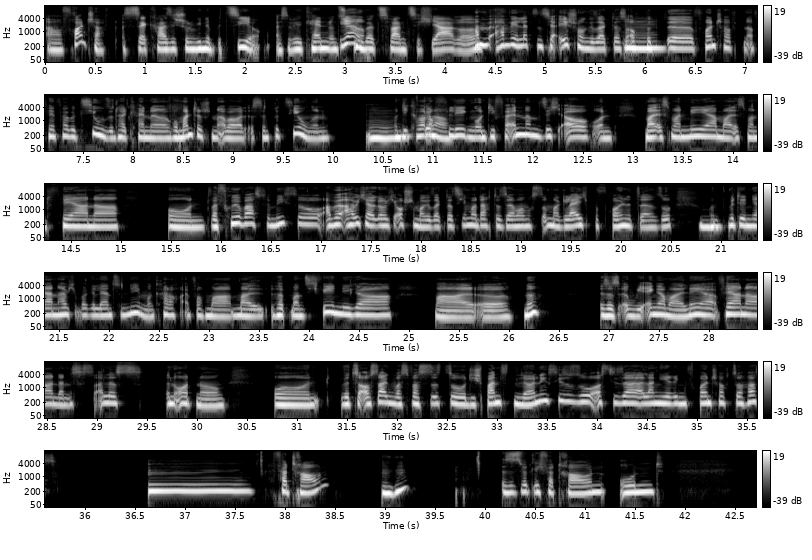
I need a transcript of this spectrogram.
äh, Freundschaft. Es ist ja quasi schon wie eine Beziehung. Also wir kennen uns ja. über 20 Jahre. Haben, haben, wir letztens ja eh schon gesagt, dass mhm. auch äh, Freundschaften auf jeden Fall Beziehungen sind, halt keine romantischen, aber es sind Beziehungen. Mhm. Und die kann man genau. auch pflegen und die verändern sich auch und mal ist man näher, mal ist man ferner. Und weil früher war es für mich so, aber habe ich ja, glaube ich, auch schon mal gesagt, dass ich immer dachte, so, ja, man muss immer gleich befreundet sein und so. Mhm. Und mit den Jahren habe ich aber gelernt, so, nee, man kann auch einfach mal, mal hört man sich weniger, mal, äh, ne, ist es irgendwie enger, mal näher, ferner, dann ist es alles in Ordnung. Und würdest du auch sagen, was, was sind so die spannendsten Learnings, die du so aus dieser langjährigen Freundschaft so hast? Mm, Vertrauen. Mhm. Es ist wirklich Vertrauen und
